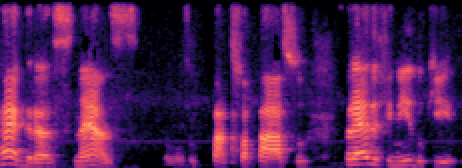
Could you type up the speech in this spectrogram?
regras, né, as, o passo a passo pré-definido, que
